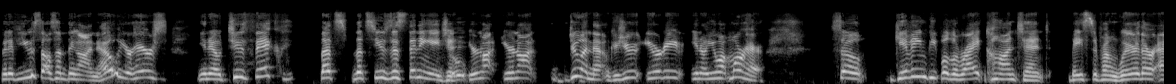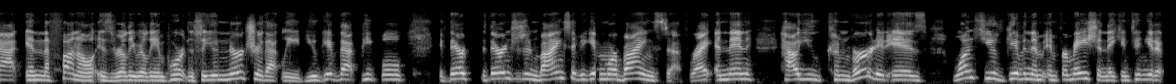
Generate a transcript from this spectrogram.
But if you saw something on, oh, your hair's you know too thick, let's let's use this thinning agent. Nope. You're not you're not doing that because you you already you know you want more hair. So giving people the right content based upon where they're at in the funnel is really really important so you nurture that lead you give that people if they're if they're interested in buying stuff you give them more buying stuff right and then how you convert it is once you've given them information they continue to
